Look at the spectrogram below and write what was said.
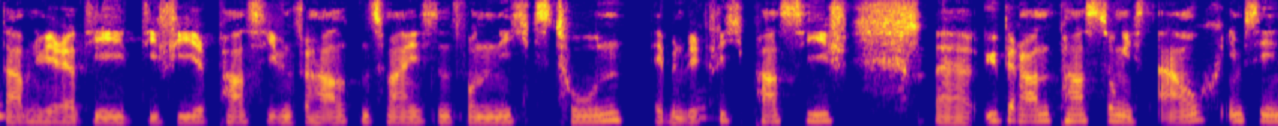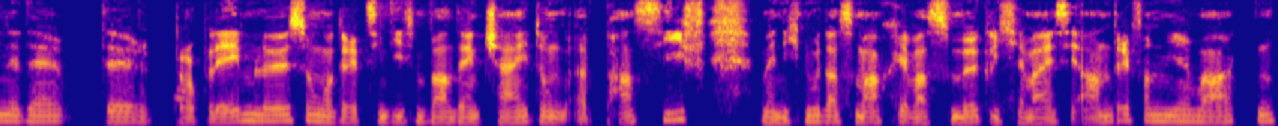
Da haben wir ja die, die vier passiven Verhaltensweisen von Nichtstun, eben wirklich passiv. Äh, Überanpassung ist auch im Sinne der, der Problemlösung oder jetzt in diesem Fall der Entscheidung äh, passiv, wenn ich nur das mache, was möglicherweise andere von mir erwarten.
